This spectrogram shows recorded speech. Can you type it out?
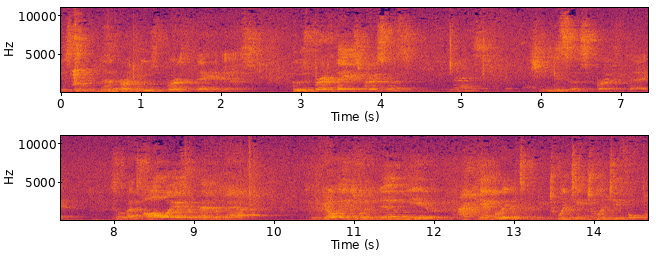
is to remember whose birthday it is. Whose birthday is Christmas? Yes. Jesus' birthday. So let's always remember that. We go into a new year. I can't believe it's going to be 2024.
